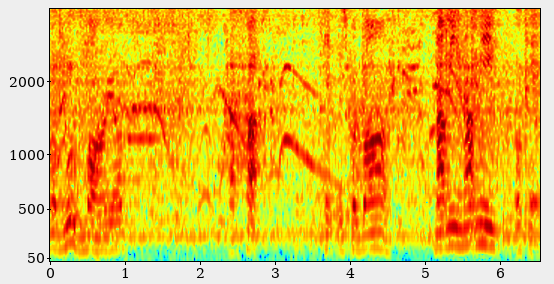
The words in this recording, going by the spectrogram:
Oh, move, Mario. Aha. Hit this bomb. Not me, not me. Okay.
